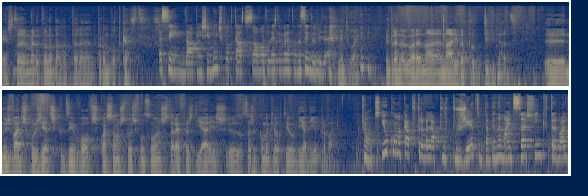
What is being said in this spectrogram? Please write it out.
esta maratona dava para, para um podcast? Assim, dá para encher muitos podcasts só à volta desta maratona, sem dúvida. Muito bem. Entrando agora na, na área da produtividade, eh, nos vários projetos que desenvolves, quais são as tuas funções, tarefas diárias, eh, ou seja, como é que é o teu dia a dia de trabalho? Pronto, eu como acabo por trabalhar por projeto, portanto eu na Mindsurfing trabalho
